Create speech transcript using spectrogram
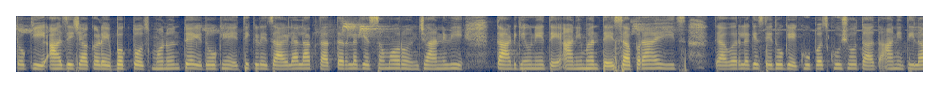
तो की आजीच्याकडे बघतोच. म्हणून ते दोघे तिकडे जायला लागतात. तर लगेच समोरून जान्हवी ताट घेऊन येते आणि म्हणते सरप्राईज त्यावर लगेच ते दोघे खूपच खुश होतात आणि तिला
